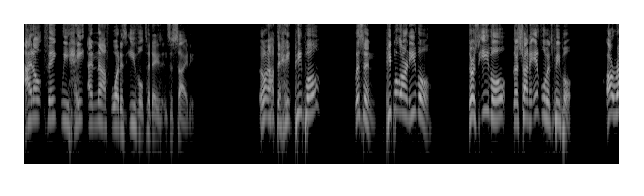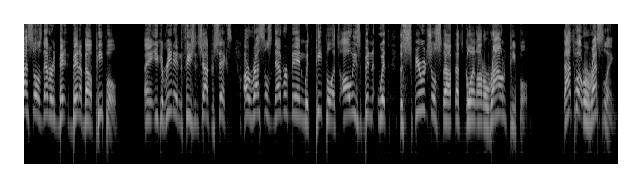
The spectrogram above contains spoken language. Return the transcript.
I don't think we hate enough what is evil today in society. We don't have to hate people. Listen, people aren't evil. There's evil that's trying to influence people. Our wrestle has never been, been about people. I mean, you can read it in Ephesians chapter 6. Our wrestle's never been with people, it's always been with the spiritual stuff that's going on around people. That's what we're wrestling.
